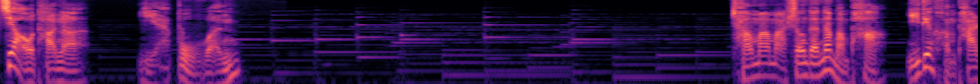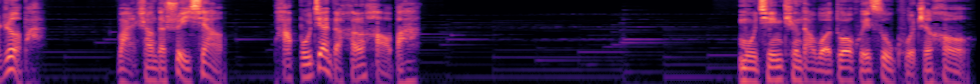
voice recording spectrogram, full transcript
叫他呢也不闻。常妈妈生的那么胖，一定很怕热吧？晚上的睡相，怕不见得很好吧？母亲听到我多回诉苦之后，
